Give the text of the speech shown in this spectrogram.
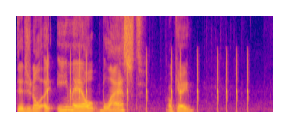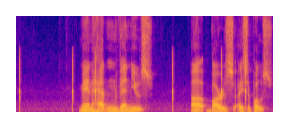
Digital uh, email blast. Okay. Manhattan venues. Uh, bars, I suppose.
